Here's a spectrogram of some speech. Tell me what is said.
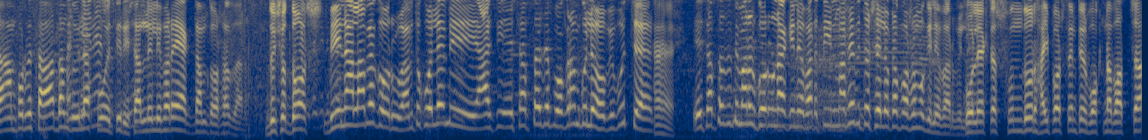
দাম পড়বে চাওয়ার দাম দুই লাখ পঁয়ত্রিশ আর লিলিভারে একদম দশ হাজার। দুইশো দশ? বিনা লাভে গরু আমি তো কইলামই আজ এই সপ্তাহে যে প্রোগ্রামগুলো হবে বুঝছেন? হ্যাঁ, হ্যাঁ। এই সপ্তাহে যদি মানুষ গরু না কিনে পারে তিন মাসের ভিতর সে লোকটা পশমও কিনে পারবে। কোলে একটা সুন্দর হাই পার্সেন্টের বকনা বাচ্চা।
